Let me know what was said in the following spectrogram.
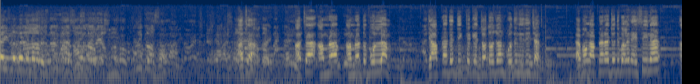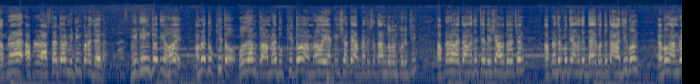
এই হিল্লাল ভাই কথা বলেন। আচ্ছা আচ্ছা আমরা আমরা তো বললাম যে আপনাদের দিক থেকে যতজন প্রতিনিধি চান এবং আপনারা যদি বলেন এসি না আপনারা আপনার রাস্তায় তো আর মিটিং করা যায় না। মিটিং যদি হয় আমরা দুঃখিত। বললাম তো আমরা দুঃখিত আমরা ওই একই সাথে আপনাদের সাথে আন্দোলন করেছি। আপনারা হয়তো আমাদের চেয়ে বেশি আহত হয়েছেন। আপনাদের প্রতি আমাদের দায়বদ্ধতা আজীবন এবং আমরা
